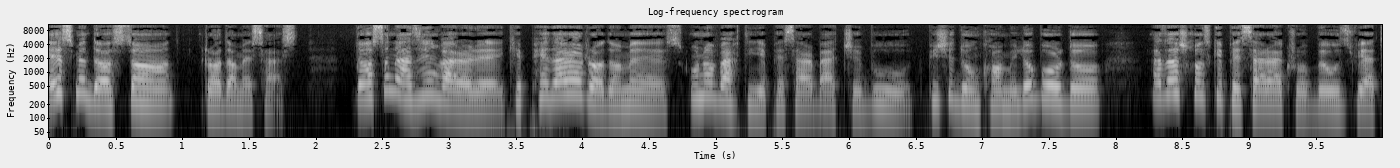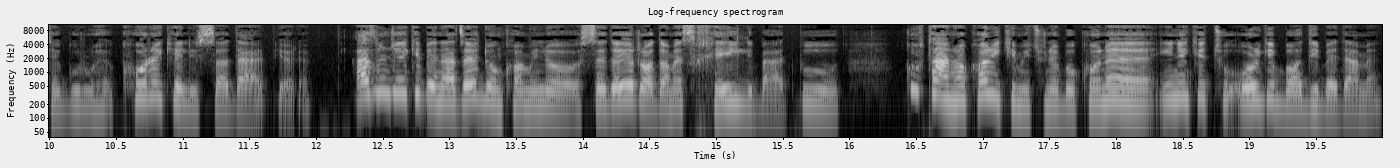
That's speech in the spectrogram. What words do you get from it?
اسم داستان رادامس هست داستان از این قراره که پدر رادامس اونو وقتی یه پسر بچه بود پیش دون کامیلو برد و ازش خواست که پسرک رو به عضویت گروه کور کلیسا در بیاره. از اونجایی که به نظر دون کامیلو صدای رادامس خیلی بد بود گفت تنها کاری که می‌تونه بکنه اینه که تو ارگ بادی بدمه.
